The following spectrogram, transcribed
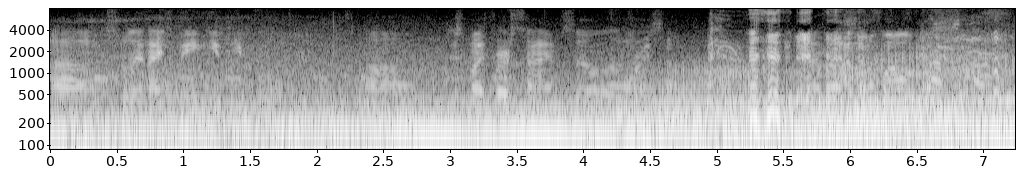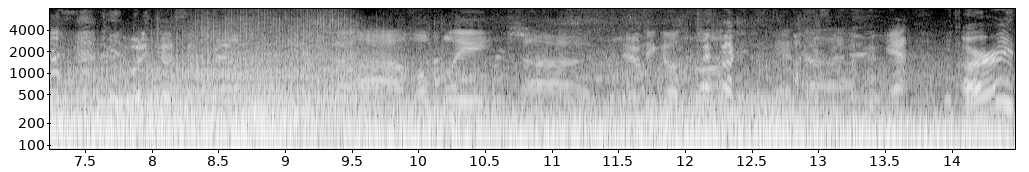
uh, it's really nice meeting new people. Um, this is my first time, so. Uh, I'm, I'm a fall When it comes to trail. So uh, hopefully uh, everything goes well. And uh, yeah. All right.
